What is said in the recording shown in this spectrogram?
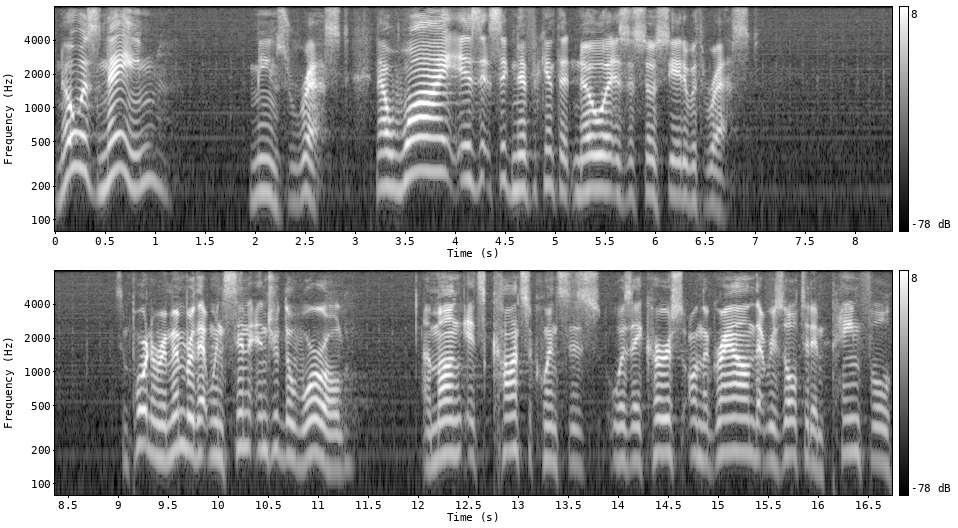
Noah's name means rest. Now, why is it significant that Noah is associated with rest? It's important to remember that when sin entered the world, among its consequences was a curse on the ground that resulted in painful,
